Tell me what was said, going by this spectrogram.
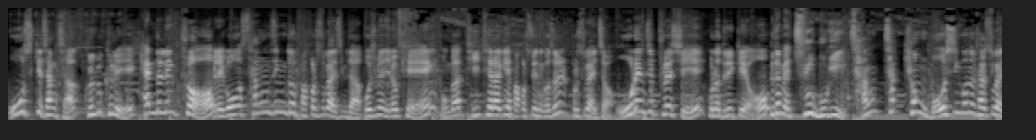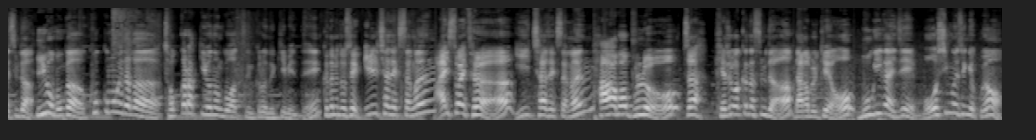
50개 장착, 구입 클릭, 핸들링 full up 그리고 상징도 바꿀 수가 있습니다. 보시면 이렇게 뭔가 디테일하게 바꿀 수 있는 것을 볼 수가 있죠. orange flash 골라드릴게요. 그 다음에 주 무기 장착형 machine gun을 달 수가 있습니다. 이거 뭔가 콧구멍에다가 젓가락 끼워놓은 것 같은 그런 느낌인데. 그 다음에 도색 1차 색상은 ice white 2차 색상은 harbor blue. 자 개조가 끝났습니다. 나가볼게요. 무기가 이제 machine gun이 생겼고요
